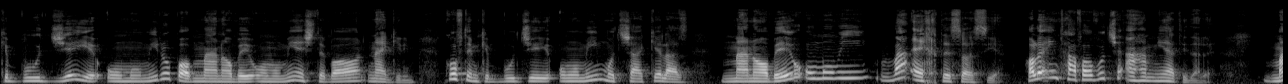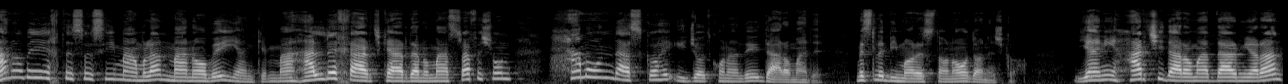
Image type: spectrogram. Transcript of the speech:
که بودجه عمومی رو با منابع عمومی اشتباه نگیریم. گفتیم که بودجه عمومی متشکل از منابع عمومی و اختصاصیه. حالا این تفاوت چه اهمیتی داره؟ منابع اختصاصی معمولا منابعی هن که محل خرج کردن و مصرفشون همون دستگاه ایجاد کننده درآمده مثل بیمارستان ها و دانشگاه. یعنی هرچی درآمد در میارن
